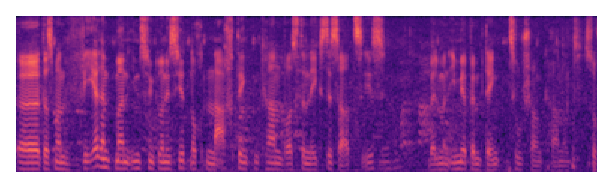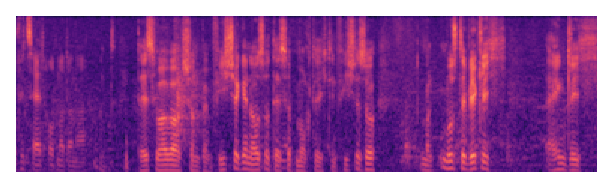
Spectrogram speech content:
äh, dass man während man ihn synchronisiert noch nachdenken kann, was der nächste Satz ist weil man ihm ja beim Denken zuschauen kann. Und so viel Zeit hat man danach. Und das war aber auch schon beim Fischer genauso, deshalb mochte ich den Fischer so. Man musste wirklich eigentlich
